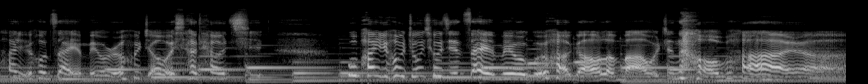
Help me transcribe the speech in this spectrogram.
怕以后再也没有人会找我下跳棋。我怕以后中秋节再也没有桂花糕了，妈，我真的好怕呀。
